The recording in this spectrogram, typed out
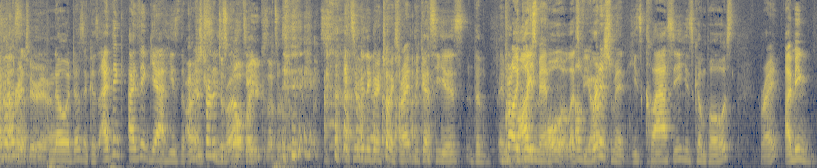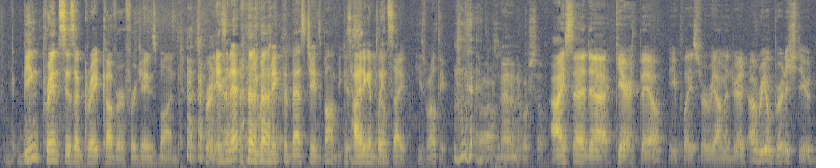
as the doesn't. criteria. No, it doesn't, because I think I think yeah, he's the prince. I'm prince. just trying to He's disqualify royalty. you because that's a really good choice. it's a really great choice, right? Because he is the Probably plays embodiment polo, let's of be honest. Britishman. He's classy. He's composed, right? I mean, being Prince is a great cover for James Bond. It's pretty Isn't good. it? He would make the best James Bond because He's hiding in plain know, sight. He's royalty. Uh, man, and how about yourself? I said uh, Gareth Bale. He plays for Real Madrid. A real British dude.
